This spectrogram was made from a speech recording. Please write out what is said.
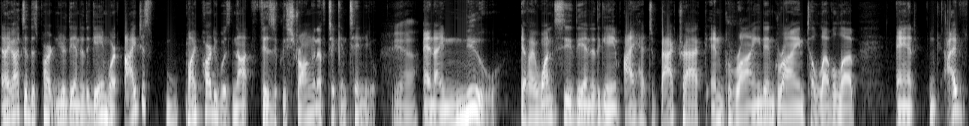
And I got to this part near the end of the game where I just my party was not physically strong enough to continue. Yeah. And I knew if I wanted to see the end of the game, I had to backtrack and grind and grind to level up. And I've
